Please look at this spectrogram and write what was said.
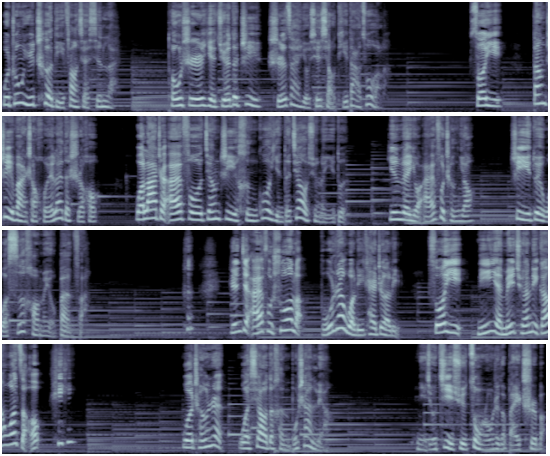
我终于彻底放下心来。同时也觉得 G 实在有些小题大做了，所以当 G 晚上回来的时候，我拉着 F 将 G 很过瘾的教训了一顿。因为有 F 撑腰，G 对我丝毫没有办法。哼，人家 F 说了不让我离开这里，所以你也没权利赶我走。嘿嘿，我承认我笑得很不善良。你就继续纵容这个白痴吧，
